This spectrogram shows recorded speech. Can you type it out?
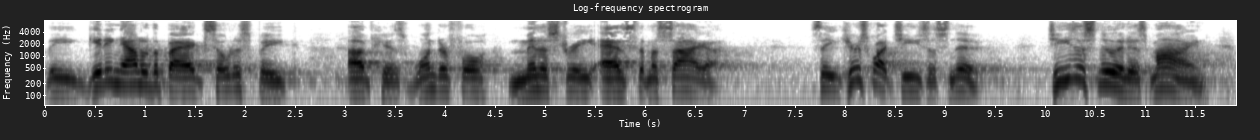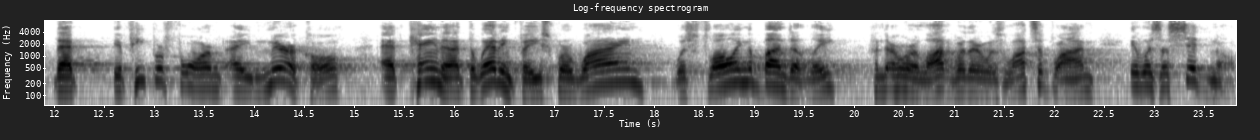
the getting out of the bag, so to speak, of his wonderful ministry as the Messiah. See, here's what Jesus knew. Jesus knew in his mind that if he performed a miracle at Cana at the wedding feast where wine was flowing abundantly, when there were a lot, where there was lots of wine, it was a signal.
